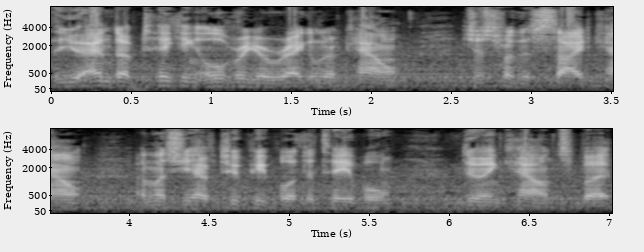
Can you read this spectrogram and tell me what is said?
You end up taking over your regular count just for this side count unless you have two people at the table doing counts. But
